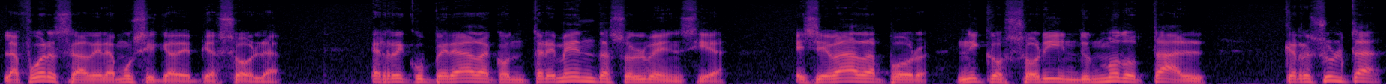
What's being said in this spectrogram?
la fuerza de la música de Piazzolla. Es recuperada con tremenda solvencia, es llevada por Nico Sorín de un modo tal que resulta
